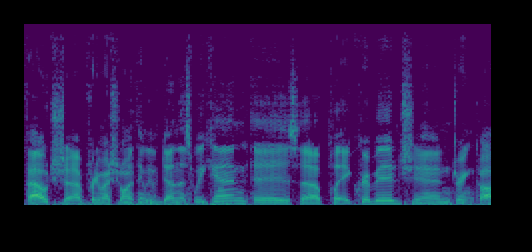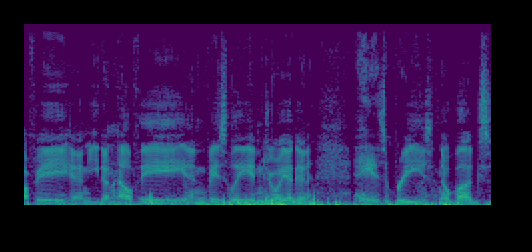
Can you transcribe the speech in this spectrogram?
vouch, uh, pretty much the only thing we've done this weekend is uh, play cribbage and drink coffee and eat unhealthy and basically enjoy it. And hey, it's a breeze, no bugs.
